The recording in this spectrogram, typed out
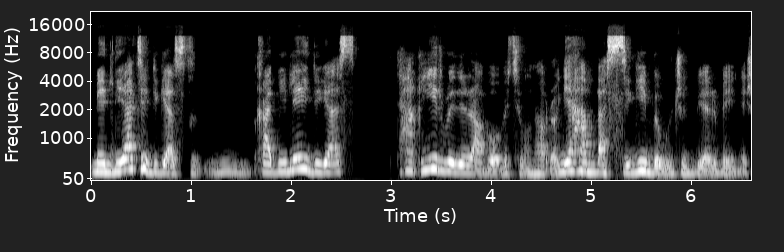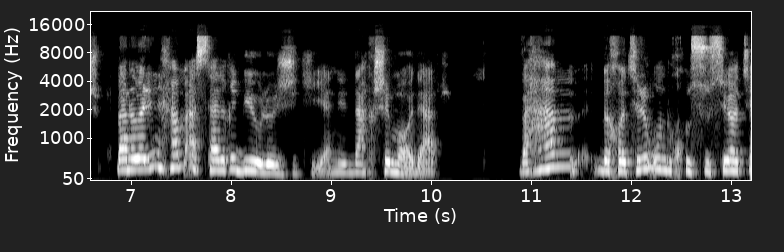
ملیت دیگه است قبیله دیگه است تغییر بده روابط اونها رو یه همبستگی به وجود بیاره بینشون. بنابراین هم از طریق بیولوژیکی یعنی نقش مادر و هم به خاطر اون خصوصیات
